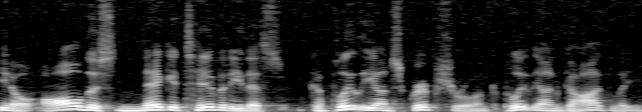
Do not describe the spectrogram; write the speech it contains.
you know, all this negativity that's completely unscriptural and completely ungodly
